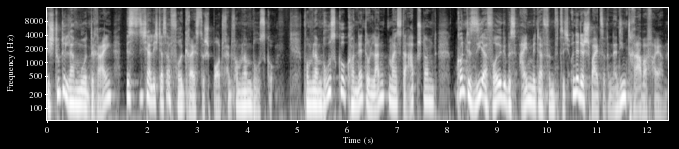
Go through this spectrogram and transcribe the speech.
Die Stute Lamour 3 ist sicherlich das erfolgreichste Sportfan vom Lambrusco. Vom Lambrusco Cornetto Landmeister abstammt, konnte sie Erfolge bis 1,50 Meter unter der Schweizerin Nadine Traber feiern.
